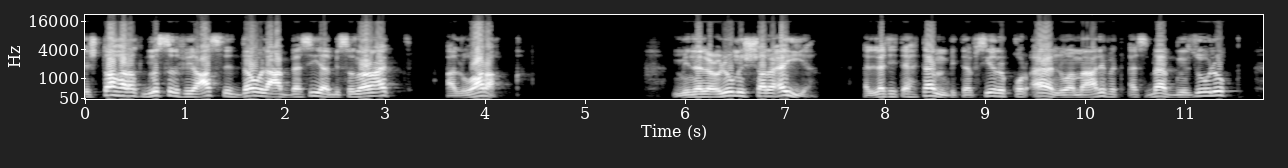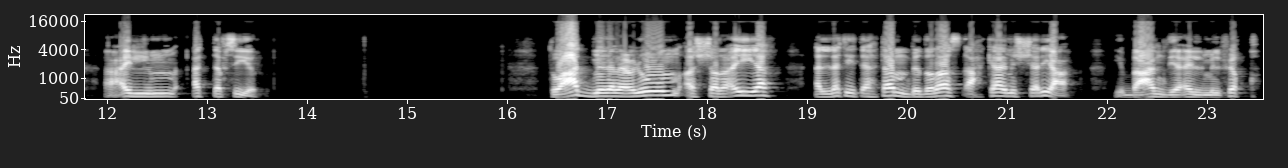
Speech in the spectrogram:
اشتهرت مصر في عصر الدولة العباسية بصناعة الورق. من العلوم الشرعية التي تهتم بتفسير القرآن ومعرفة أسباب نزوله علم التفسير. تعد من العلوم الشرعية التي تهتم بدراسة أحكام الشريعة يبقى عندي علم الفقه.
